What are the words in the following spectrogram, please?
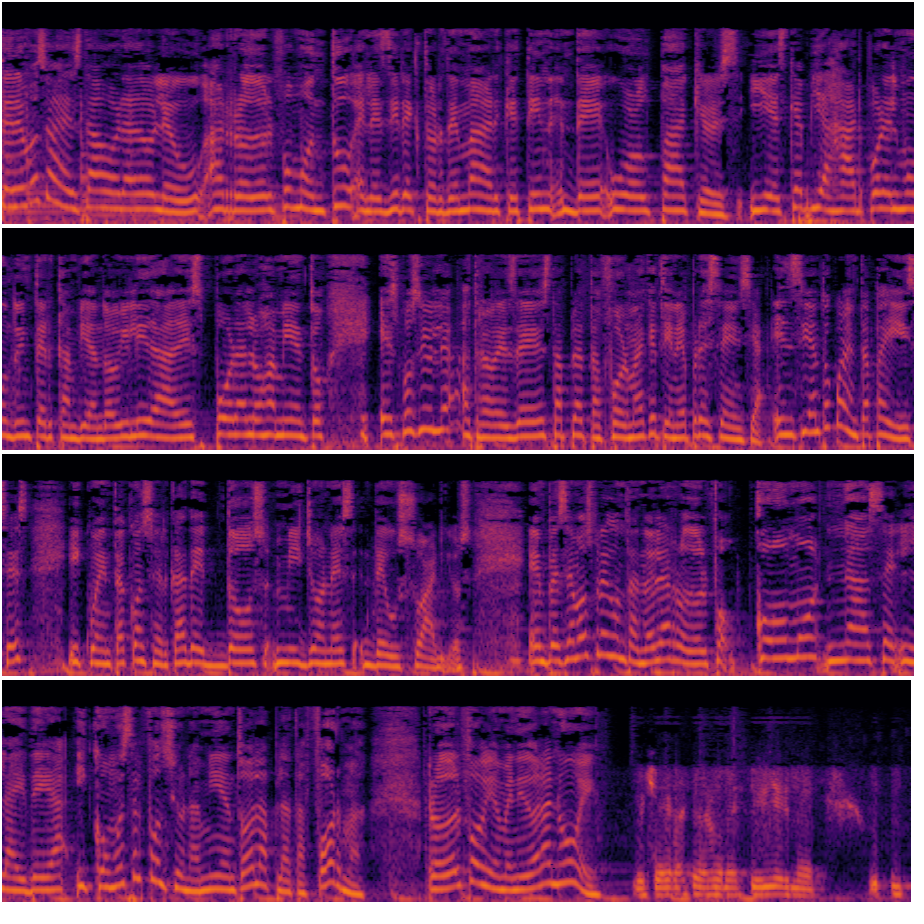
Tenemos a esta hora W a Rodolfo Montú, él es director de marketing de World Packers y es que viajar por el mundo intercambiando habilidades por alojamiento es posible a través de esta plataforma que tiene presencia en 140 países y cuenta con cerca de 2 millones de usuarios. Empecemos preguntándole a Rodolfo cómo nace la idea y cómo es el funcionamiento de la plataforma. Rodolfo, bienvenido a la nube. Muchas gracias por recibirme.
